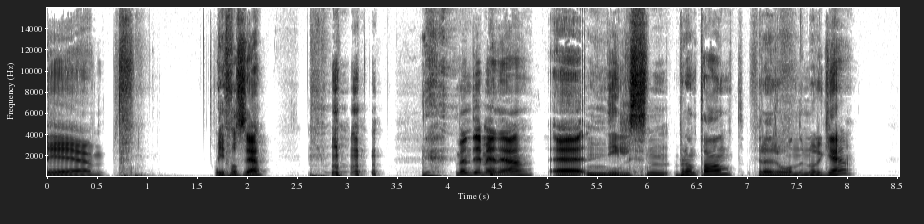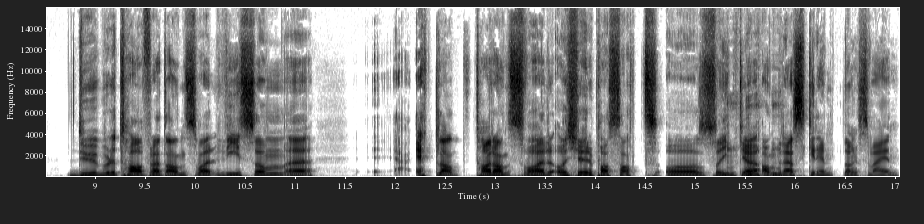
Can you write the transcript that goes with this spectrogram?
det Vi får se. Men det mener jeg. Uh, Nilsen, blant annet, fra Råner-Norge. Du burde ta fra et ansvar. Vi som eh, et eller annet tar ansvar og kjører Passat, og så ikke andre er skremt langs veien.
